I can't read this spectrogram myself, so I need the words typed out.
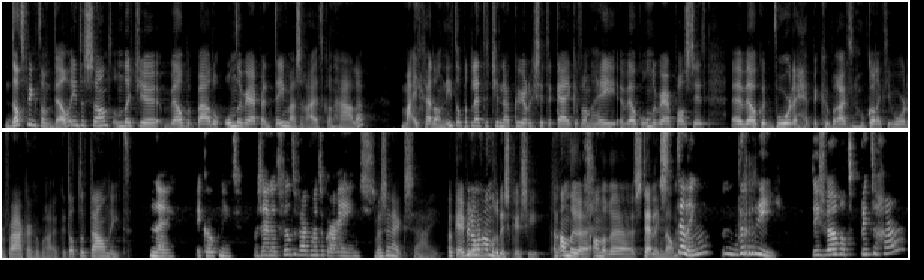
Dat vind ik dan wel interessant, omdat je wel bepaalde onderwerpen en thema's eruit kan halen. Maar ik ga dan niet op het lettertje nauwkeurig zitten kijken van... hé, hey, welk onderwerp was dit? Uh, welke woorden heb ik gebruikt en hoe kan ik die woorden vaker gebruiken? Dat totaal niet. Nee, ik ook niet. We zijn het veel te vaak met elkaar eens. We zijn eigenlijk saai. Oké, okay, heb je ja. nog een andere discussie? Een andere, andere stelling dan? Stelling 3. Die is wel wat pittiger.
